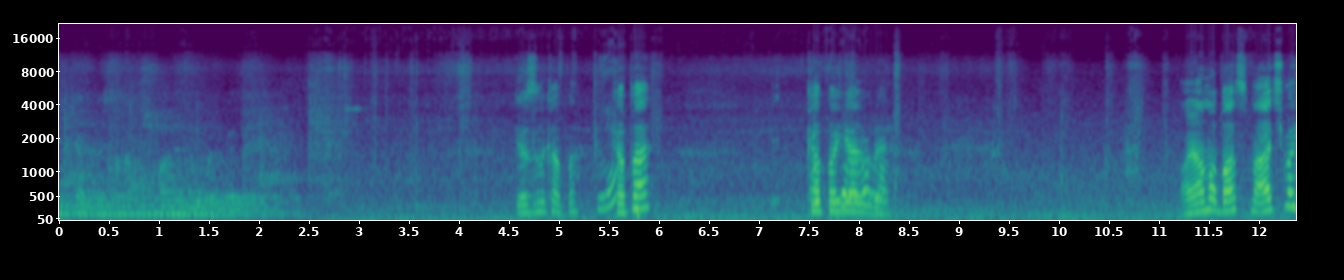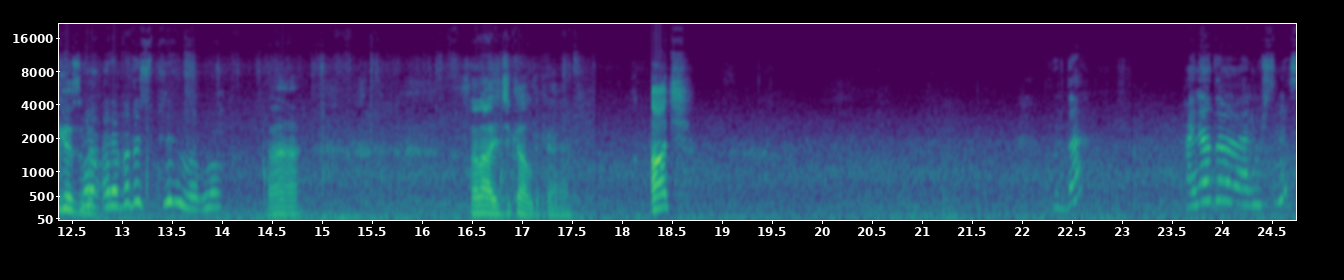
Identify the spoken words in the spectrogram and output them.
İlk yapıyoruz sonra pişman oluyoruz. Gözünü kapa. Niye? Kapa. Kapa gel buraya. Ayağıma basma açma gözünü. arabada sürpriz mi var ne? Ha. Sana ayıcık kaldık ha. Aç. Burada. Hani adama vermiştiniz?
